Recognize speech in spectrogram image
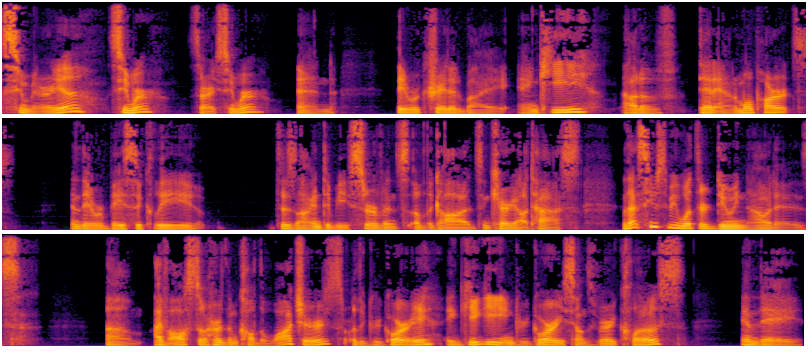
Sumeria, Sumer, sorry, Sumer, and they were created by Enki out of dead animal parts, and they were basically designed to be servants of the gods and carry out tasks. That seems to be what they're doing nowadays. Um, I've also heard them called the Watchers or the Grigori. Igigi and Grigori sounds very close, and they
